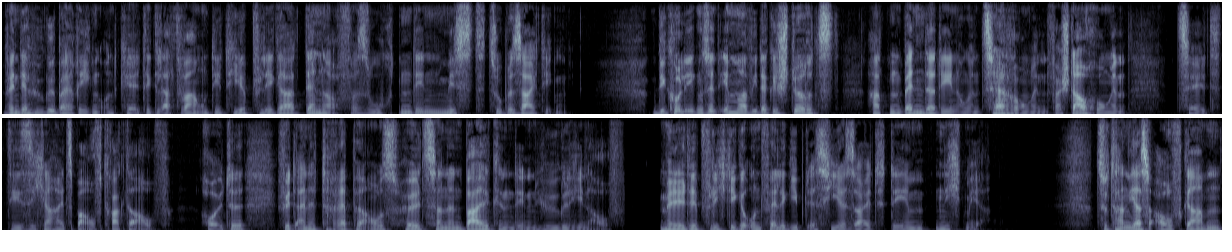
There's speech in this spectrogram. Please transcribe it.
wenn der Hügel bei Regen und Kälte glatt war und die Tierpfleger dennoch versuchten, den Mist zu beseitigen. Die Kollegen sind immer wieder gestürzt, hatten Bänderdehnungen, Zerrungen, Verstauchungen, zählt die Sicherheitsbeauftragte auf. Heute führt eine Treppe aus hölzernen Balken den Hügel hinauf. Meldepflichtige Unfälle gibt es hier seitdem nicht mehr. Zu Tanjas Aufgaben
